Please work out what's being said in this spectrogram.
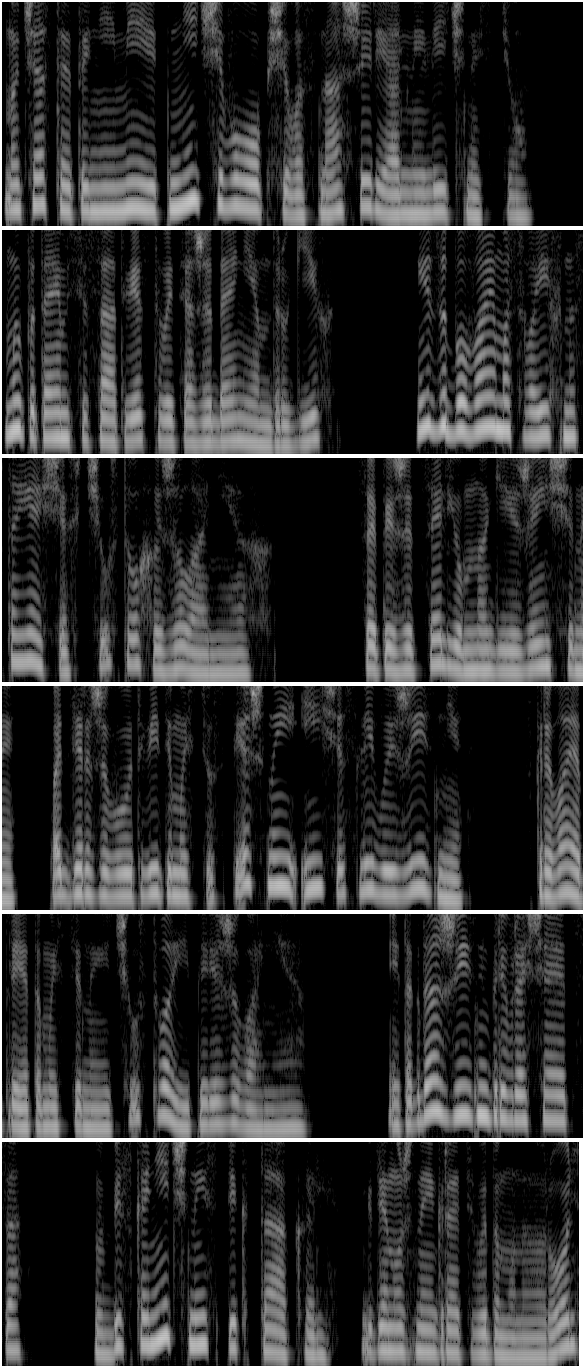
но часто это не имеет ничего общего с нашей реальной личностью. Мы пытаемся соответствовать ожиданиям других и забываем о своих настоящих чувствах и желаниях. С этой же целью многие женщины поддерживают видимость успешной и счастливой жизни, скрывая при этом истинные чувства и переживания. И тогда жизнь превращается в бесконечный спектакль, где нужно играть выдуманную роль,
